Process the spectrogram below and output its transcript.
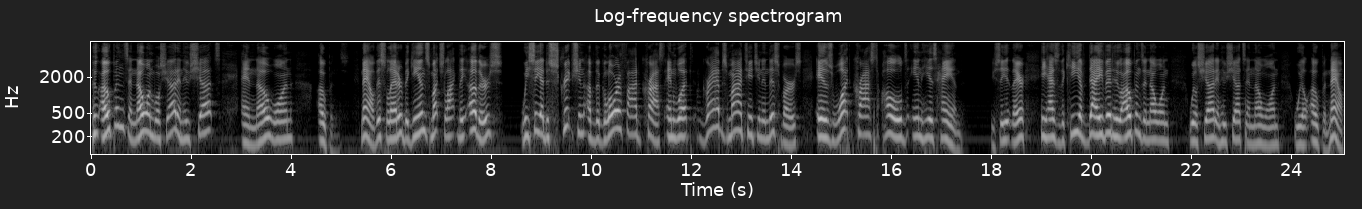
who opens and no one will shut, and who shuts and no one opens. Now, this letter begins much like the others we see a description of the glorified Christ. And what grabs my attention in this verse is what Christ holds in his hand. You see it there? He has the key of David who opens and no one will shut, and who shuts and no one will open. Now,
